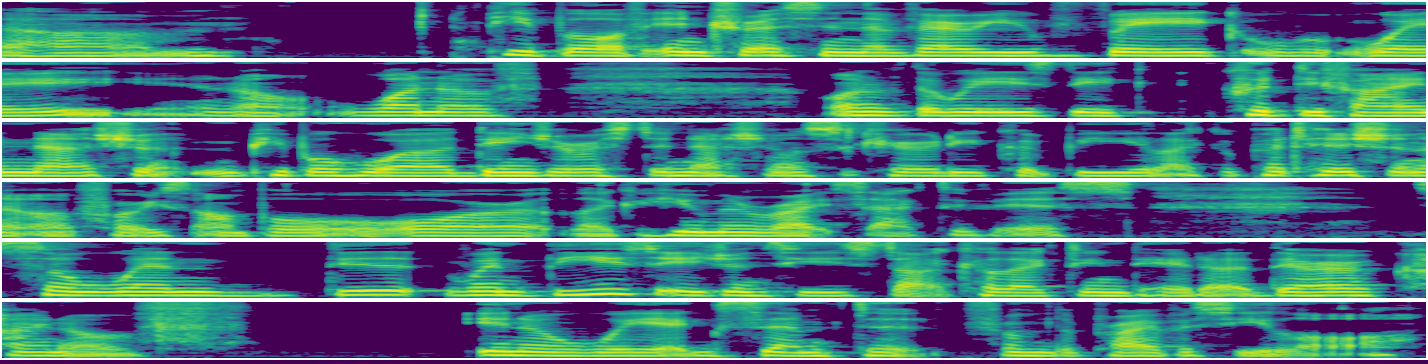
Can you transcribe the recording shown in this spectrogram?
um, people of interest in a very vague way you know one of one of the ways they could define national people who are dangerous to national security could be like a petitioner for example or like a human rights activist so when the, when these agencies start collecting data they're kind of in a way exempted from the privacy law.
